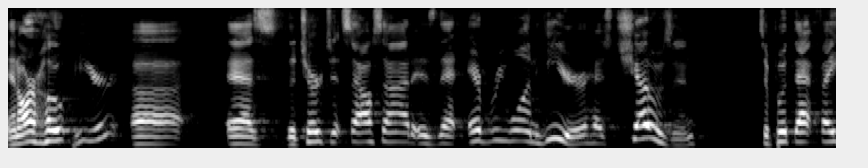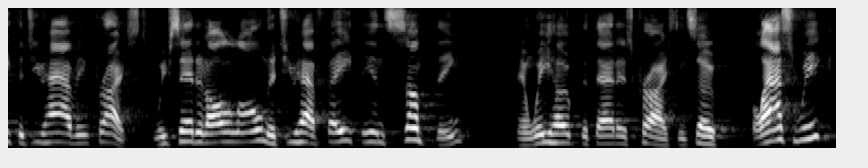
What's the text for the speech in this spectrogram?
And our hope here, uh, as the church at Southside, is that everyone here has chosen to put that faith that you have in Christ. We've said it all along that you have faith in something, and we hope that that is Christ. And so last week,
